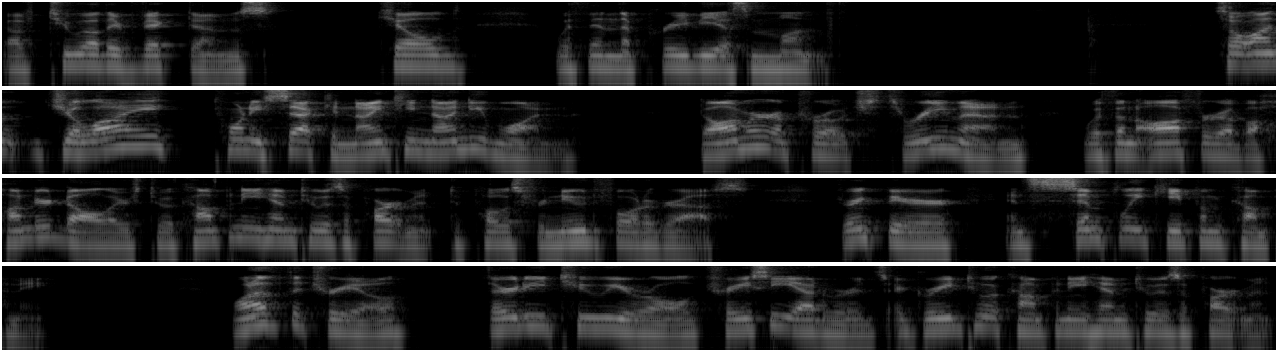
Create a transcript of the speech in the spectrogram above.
of two other victims killed within the previous month. So on July 22nd, 1991, Dahmer approached three men with an offer of $100 to accompany him to his apartment to pose for nude photographs, drink beer, and simply keep him company. One of the trio, 32 year old Tracy Edwards, agreed to accompany him to his apartment.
